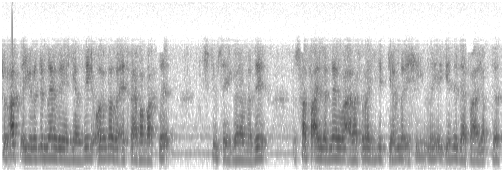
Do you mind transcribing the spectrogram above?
süratle yürüdü Merve'ye geldi. Orada da etrafa baktı. Hiç kimseyi göremedi. Safa ile Merve arasına gidip gelme işini yedi defa yaptı.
